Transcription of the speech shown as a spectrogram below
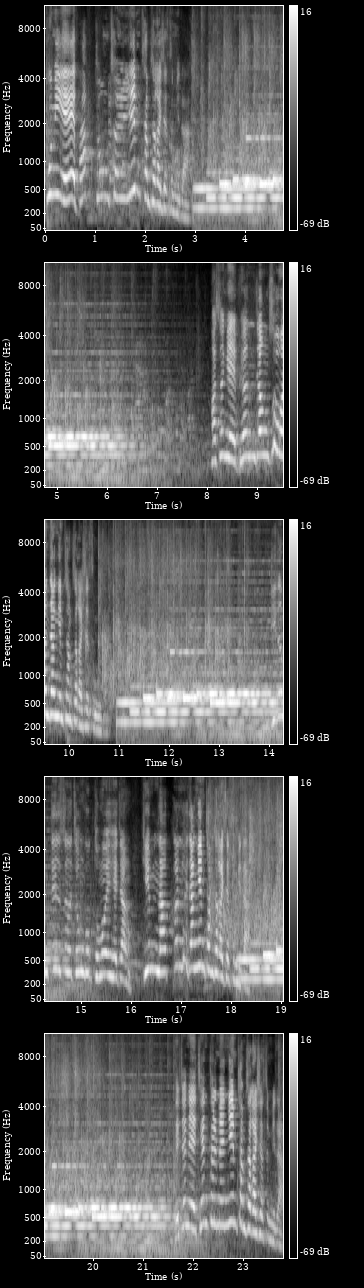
구미의 박종철님 참석하셨습니다. 화성의 변정수 원장님 참석하셨습니다. 리듬 댄스 전국 동호회 회장 김낙근 회장님 참석하셨습니다. 대전의 젠틀맨님 참석하셨습니다.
